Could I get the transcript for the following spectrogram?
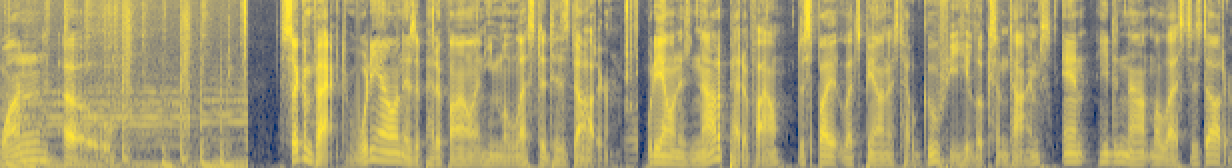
1 0. Second fact Woody Allen is a pedophile and he molested his daughter. Woody Allen is not a pedophile, despite, let's be honest, how goofy he looks sometimes, and he did not molest his daughter.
